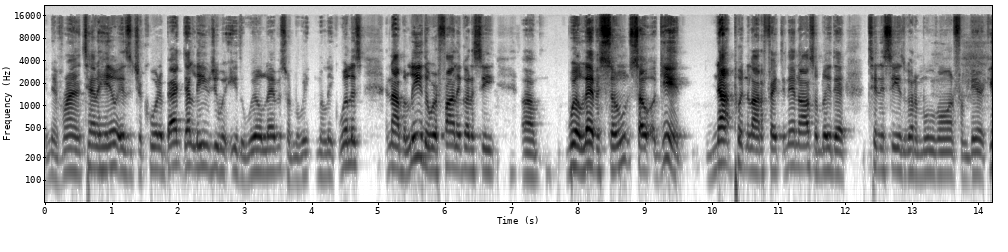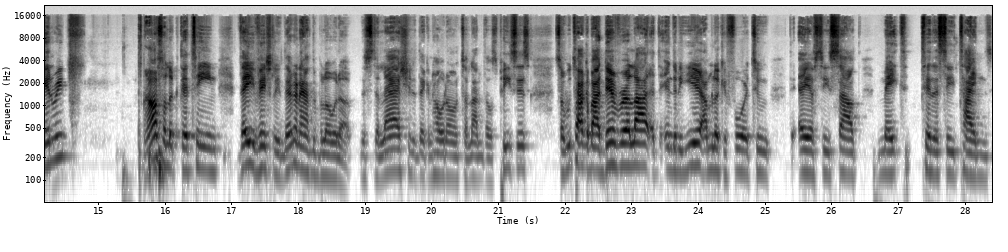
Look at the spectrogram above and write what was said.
And if Ryan Tannehill isn't your quarterback, that leaves you with either Will Levis or Malik Willis. And I believe that we're finally going to see um, Will Levis soon. So again, not putting a lot of faith in them. I also believe that Tennessee is going to move on from Derrick Henry. I also look at their team. They eventually they're going to have to blow it up. This is the last year that they can hold on to a lot of those pieces. So we talk about Denver a lot at the end of the year. I'm looking forward to the AFC South mate Tennessee Titans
